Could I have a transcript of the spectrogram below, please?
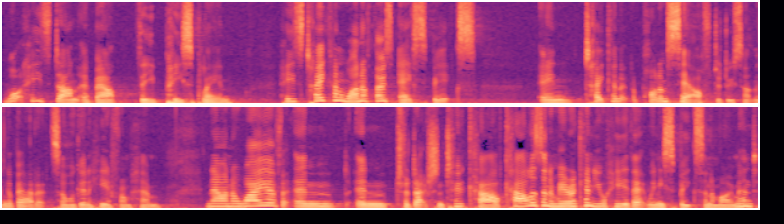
what he's done about the peace plan. He's taken one of those aspects and taken it upon himself to do something about it. So, we're going to hear from him. Now, in a way of in, introduction to Carl, Carl is an American. You'll hear that when he speaks in a moment.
